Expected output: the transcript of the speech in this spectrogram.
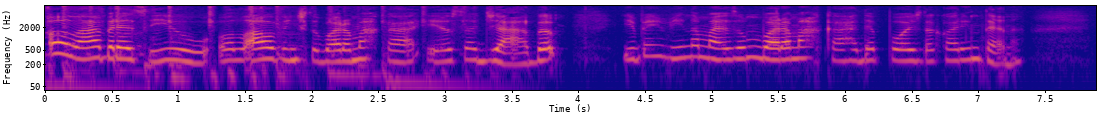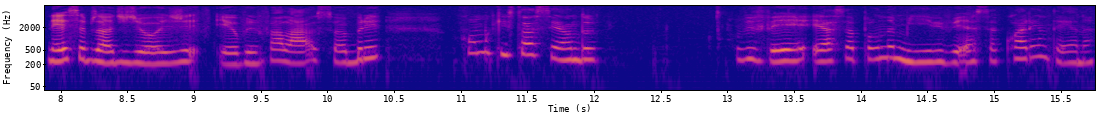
Olá Brasil! Olá ouvinte do Bora Marcar, eu sou a Diaba e bem-vinda a mais um Bora Marcar depois da quarentena. Nesse episódio de hoje eu vim falar sobre como que está sendo viver essa pandemia, viver essa quarentena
